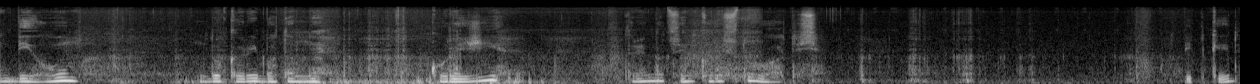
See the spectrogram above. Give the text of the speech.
Бігом. Доки риба там не куражі, треба цим користуватись. Підкид.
